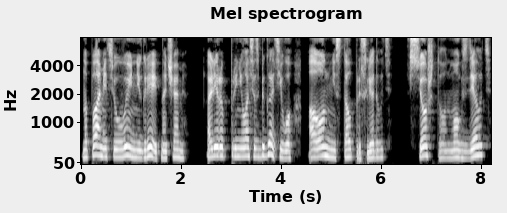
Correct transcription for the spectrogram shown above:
Но память, увы, не греет ночами. Алира принялась избегать его, а он не стал преследовать. Все, что он мог сделать,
